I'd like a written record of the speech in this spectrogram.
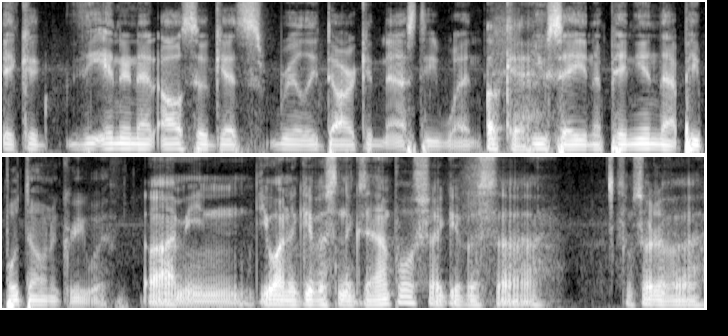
it could. The internet also gets really dark and nasty when Okay. you say an opinion that people don't agree with. Uh, I mean, do you want to give us an example? Should I give us uh, some sort of a?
